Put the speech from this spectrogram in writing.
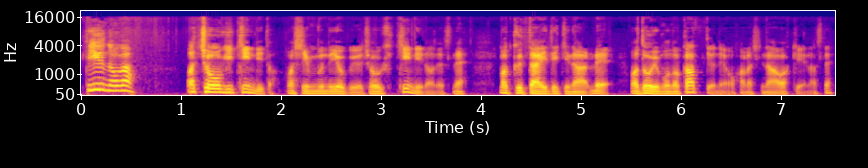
っていうのが、まあ長期金利と、まあ新聞でよく言う長期金利のですね、まあ具体的な例、まあどういうものかっていうね、お話なわけなんですね。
